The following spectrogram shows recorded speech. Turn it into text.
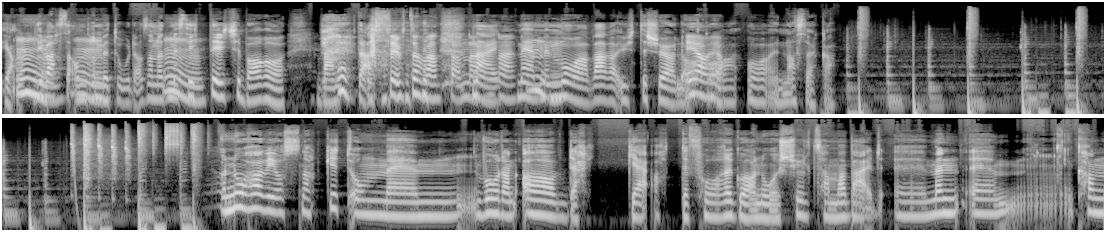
ja, mm, diverse andre mm, metoder. Sånn at mm. vi sitter ikke bare og venter. og venter nei, nei, nei. Vi, vi, må være ute sjøl og, ja, ja. og, og undersøke. Og nå har vi jo snakket om eh, hvordan avdekke at det foregår noe skjult samarbeid. Eh, men eh, kan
